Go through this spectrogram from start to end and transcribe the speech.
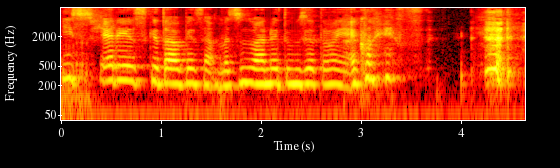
Isso, era esse que eu estava a pensar. Mas o à noite no museu também é com esse.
